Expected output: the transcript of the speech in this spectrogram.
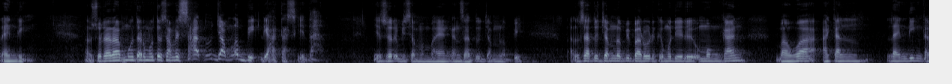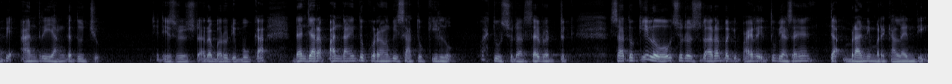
landing. Nah, saudara muter-muter sampai satu jam lebih di atas kita. Ya saudara bisa membayangkan satu jam lebih. Lalu satu jam lebih baru kemudian diumumkan bahwa akan landing tapi antri yang ketujuh. Jadi saudara baru dibuka dan jarak pandang itu kurang lebih satu kilo. Waduh saudara saya sudah dek. Satu kilo saudara-saudara bagi pilot itu biasanya tidak berani mereka landing.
